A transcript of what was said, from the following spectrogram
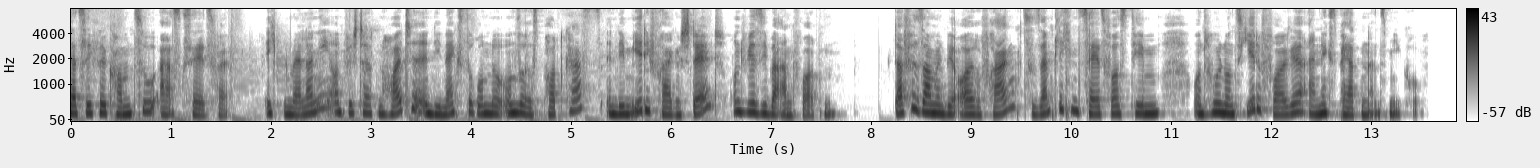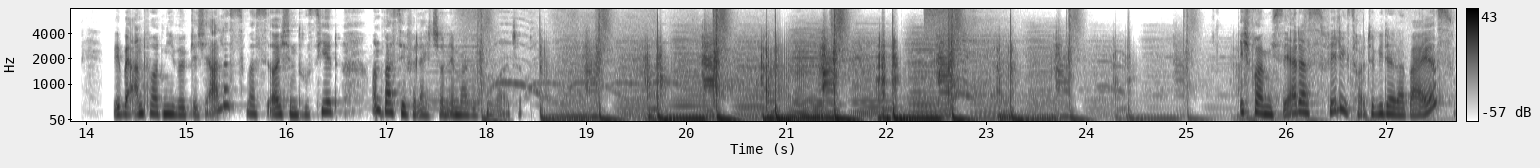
herzlich willkommen zu Ask Salesforce. Ich bin Melanie und wir starten heute in die nächste Runde unseres Podcasts, in dem ihr die Fragen stellt und wir sie beantworten. Dafür sammeln wir eure Fragen zu sämtlichen Salesforce-Themen und holen uns jede Folge einen Experten ans Mikro. Wir beantworten hier wirklich alles, was euch interessiert und was ihr vielleicht schon immer wissen wolltet. Ich freue mich sehr, dass Felix heute wieder dabei ist.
